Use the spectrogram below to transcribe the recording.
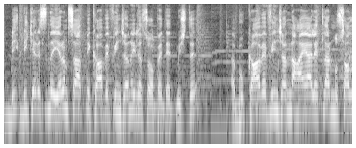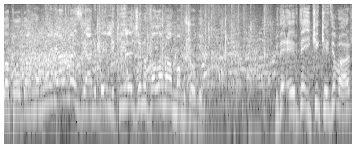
bir, bir keresinde yarım saat bir kahve fincanıyla sohbet etmişti. Bu kahve fincanına hayaletler musallat olduğu anlamına gelmez. Yani belli ki ilacını falan almamış o gün. Bir de evde iki kedi var.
